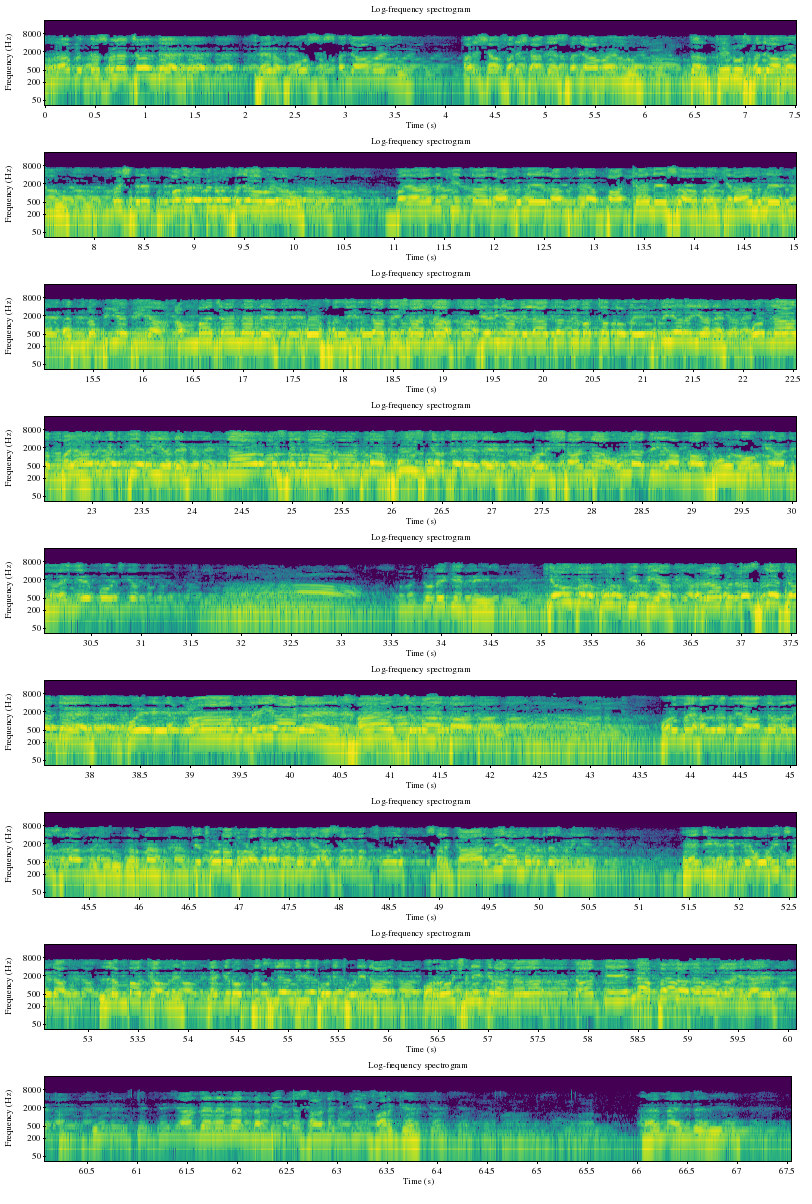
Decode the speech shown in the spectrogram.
رب دسنا چاہتا ہے، پھر اس سجاون نو ارشا فرشا دے سجاون نو، دھرتی نو سجاون نو، مشرق مغرب نو سجاون نو بیان کیتا، رب نے، رب دیا پاکا نے، صحابہ کرام نے نبیوں دیا اما جانا نے وہ فضیلت شانا جہیا ولادت دے وقت تو ویخ دیا رہی نے وہ نال بیان کر دیا رہی نے، نال مسلمان محفوظ کرتے رہے نے۔ ہوں شانا انہوں دیا محفوظ ہو کے اج لئیے پہنچیا توجہ نہیں کی کیوں محفوظ کی رب دسنا چاہتا ہے وہ عام نہیں آ رہے، خاص جماعت آ ہوں میں حضرت آدم علیہ السلام تو شروع کرنا، تے تھوڑا تھوڑا کرا گیا، کیونکہ اصل مقصود سرکار دی آمد دسنی ہے۔ جی یہ چھیڑا، لمبا کام ہے۔ لیکن وہ پچھلے بھی تھوڑی تھوڑی نال، اور روشنی کرانا تاکہ پتہ ضرور لگ جائے۔ کئی آدھے نے نا نبی تے ساڈے کی فرق ہے؟ ہے نا بھی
